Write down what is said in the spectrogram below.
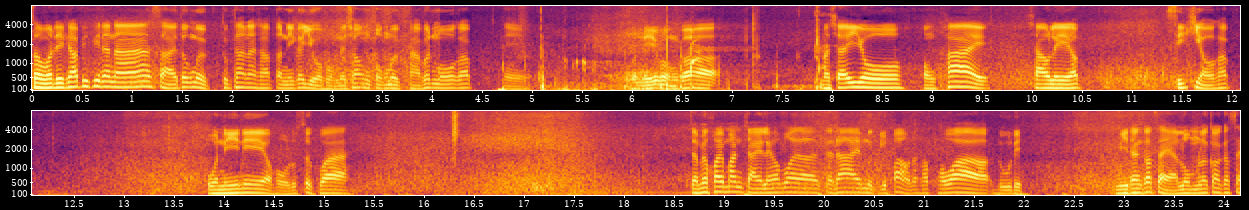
สวัสดีครับพี่พี่ๆนานาสายตกหมึกทุกท่านนะครับ ตอนนี้ก็อยู่กับผมในช่องตกหมึกหาเพื่อนโมครับนี่ วันนี้ผมก็มาใช้โยของค่ายชาวเลครับ สีเขียวครับ วันนี้นี่โอ้โหรู้สึกว่า จะไม่ค่อยมั่นใจเลยครับว่าจะได้หมึกหรือเปล่านะครับ เพราะว่าดูดิ มีทั้งกระแสลมแล้วก็กระแส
